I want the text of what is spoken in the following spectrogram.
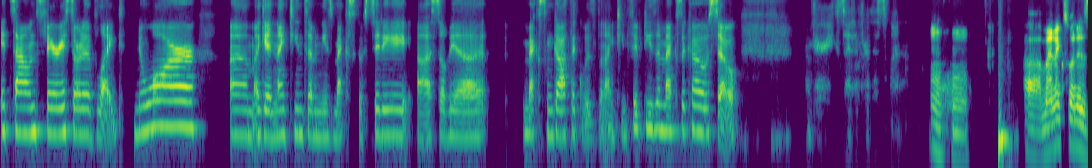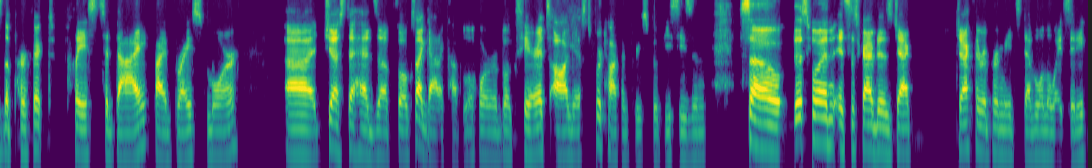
It sounds very sort of like noir. Um, again, 1970s Mexico City. Uh, Silvia Mexican Gothic was the 1950s in Mexico. So I'm very excited for this one. Mm-hmm. Uh, my next one is The Perfect Place to Die by Bryce Moore. Uh, just a heads up, folks, I got a couple of horror books here. It's August. We're talking pre spooky season. So this one, it's described as Jack Jack the Ripper meets Devil in the White City.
